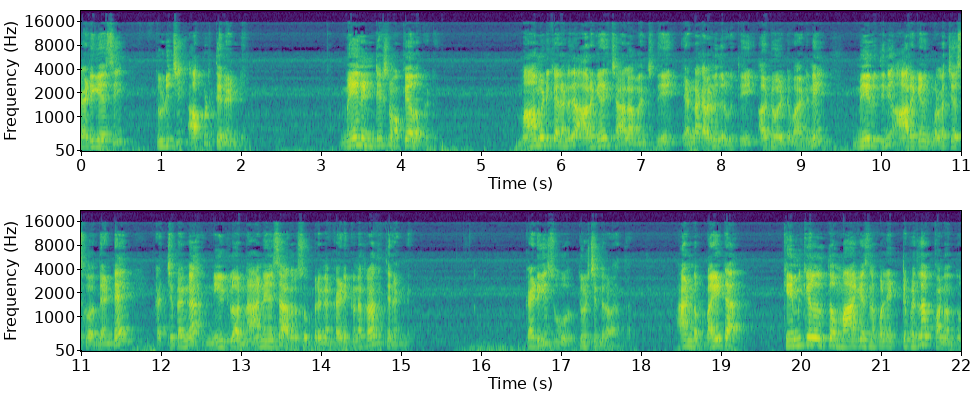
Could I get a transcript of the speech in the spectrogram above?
కడిగేసి తుడిచి అప్పుడు తినండి. మెయిన్ ఇంటెన్షన్ ఒకే ఒకటి. మామిడికాయలు అనేది ఆరోగ్యానికి చాలా మంచిది ఎండాకాలంలో దొరుకుతాయి. అటువంటి వాటిని మీరు తిని ఆరోగ్యాన్ని గుల్ల చేసుకోవద్దంటే ఖచ్చితంగా నీటిలో నానేసి అతను శుభ్రంగా కడుక్కున్న తర్వాత తినండి. కడిగి తుడిచిన తర్వాత. అండ్ బయట కెమికల్తో మాగేసిన పళ్ళు ఎట్టి పెద్దలో కొనొద్దు.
